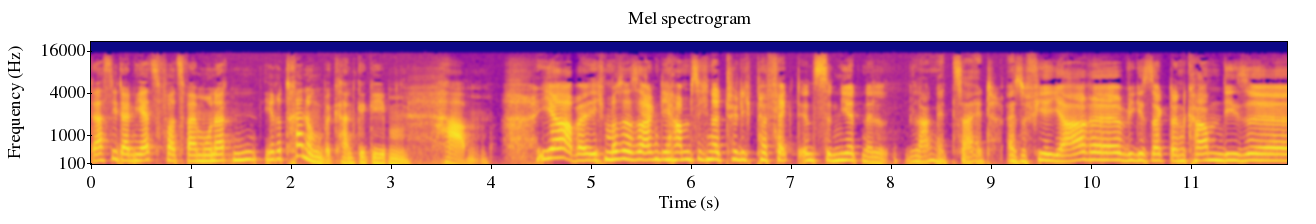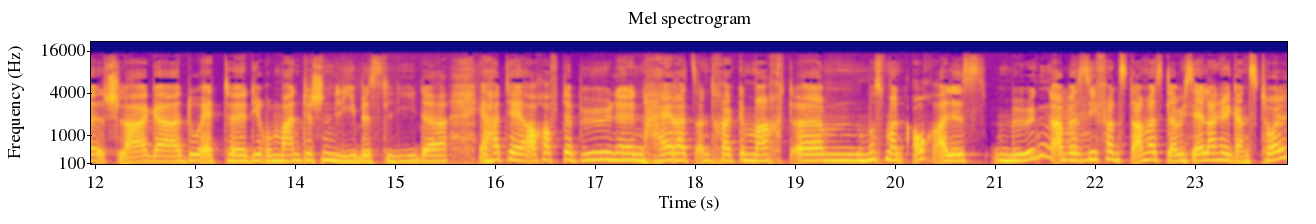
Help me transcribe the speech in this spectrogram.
dass sie dann jetzt vor zwei Monaten ihre Trennung bekannt gegeben haben. Ja, aber ich muss ja sagen, die haben sich natürlich perfekt inszeniert eine lange Zeit. Also vier Jahre, wie gesagt, dann kamen diese Schlager, Duette, die romantischen Liebeslieder. Er hat ja auch auf der Bühne einen Heiratsantrag gemacht. Ähm, muss man auch alles mögen, aber mhm. sie fand es damals, glaube ich, sehr lange ganz toll.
